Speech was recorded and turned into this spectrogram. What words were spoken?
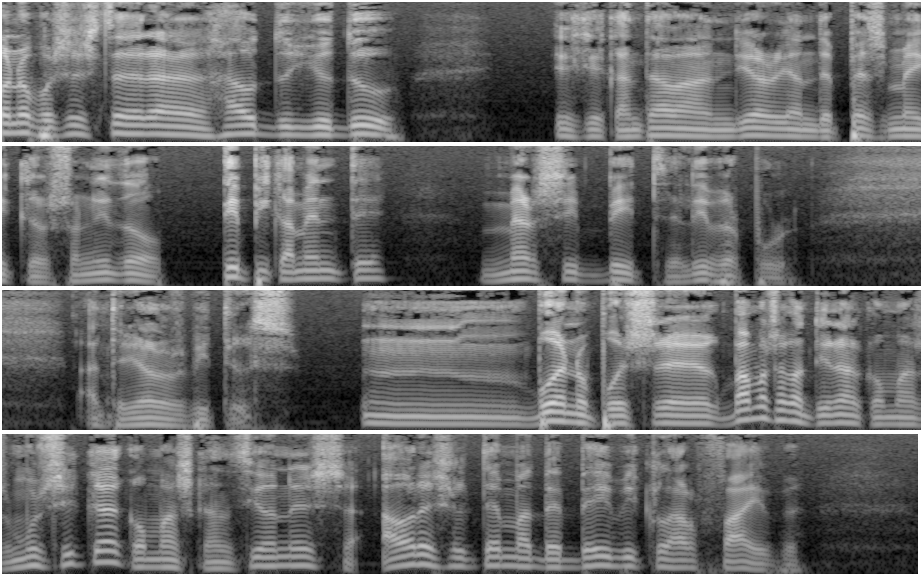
Bueno, pues este era How Do You Do, el que cantaban Jerry and the Pacemakers, sonido típicamente Mercy Beat de Liverpool, anterior a los Beatles. Mm, bueno, pues eh, vamos a continuar con más música, con más canciones. Ahora es el tema de Baby Clark Five,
